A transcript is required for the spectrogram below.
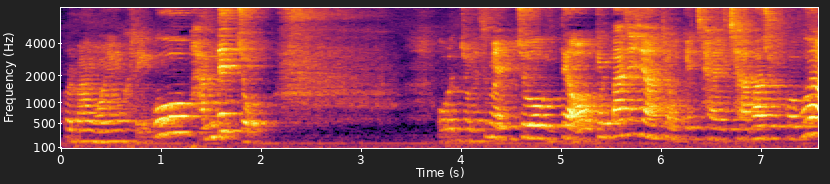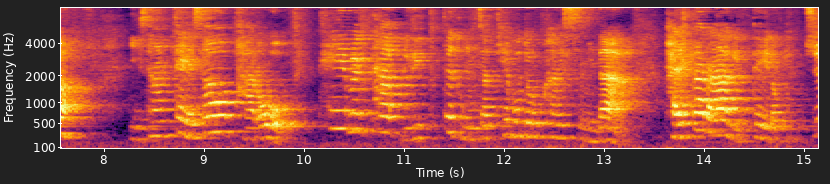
골반 원형 그리고 반대쪽 오른쪽에서 왼쪽 이때 어깨 빠지지 않게 어깨 잘 잡아줄 거고요. 이 상태에서 바로 테이블탑 리프트 동작 해 보도록 하겠습니다. 발가락 이때 이렇게 쭉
